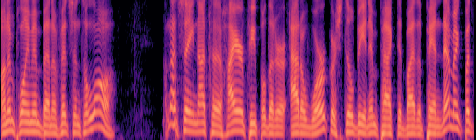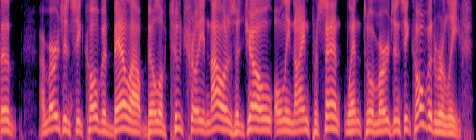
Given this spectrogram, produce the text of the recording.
unemployment benefits into law. I'm not saying not to hire people that are out of work or still being impacted by the pandemic, but the emergency COVID bailout bill of $2 trillion a Joe, only 9% went to emergency COVID relief.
